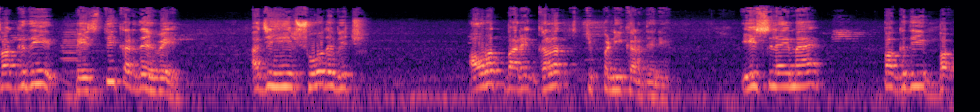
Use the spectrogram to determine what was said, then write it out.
ਪੱਗ ਦੀ ਬੇਇੱਜ਼ਤੀ ਕਰਦੇ ਹੋਏ ਅਜਿਹੇ ਸ਼ੋਅ ਦੇ ਵਿੱਚ ਔਰਤ ਬਾਰੇ ਗਲਤ ਟਿੱਪਣੀ ਕਰਦੇ ਨੇ ਇਸ ਲਈ ਮੈਂ ਪੱਗ ਦੀ ਬ-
